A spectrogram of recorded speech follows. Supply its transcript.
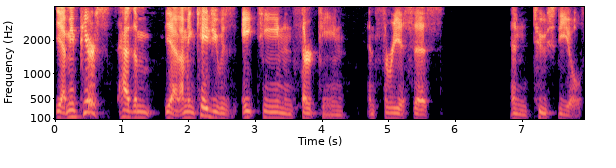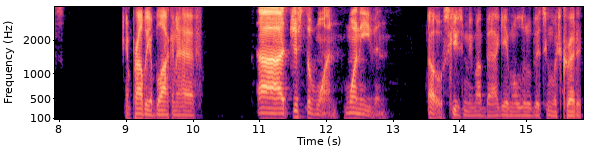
Yeah, I mean Pierce had them. Yeah, I mean KG was 18 and 13 and three assists and two steals. And probably a block and a half. Uh, just the one, one even. Oh, excuse me, my bad. I gave him a little bit too much credit.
